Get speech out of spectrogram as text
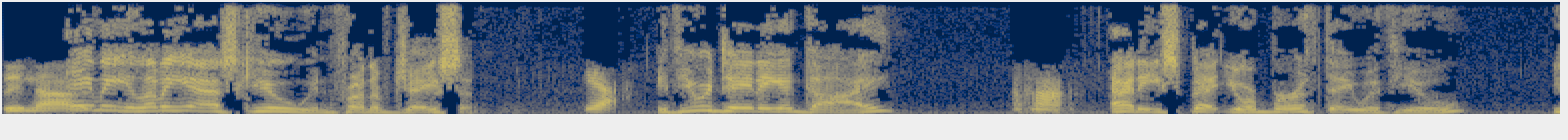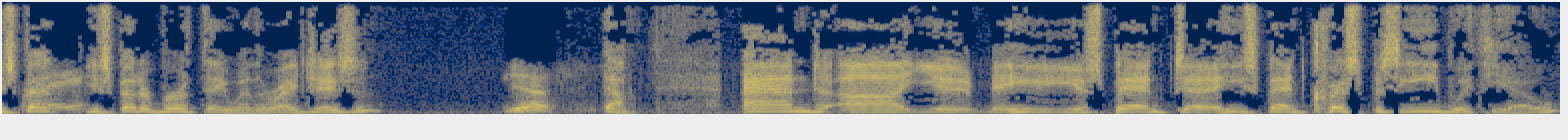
See now. Amy, let me ask you in front of Jason. Yeah. If you were dating a guy Uh-huh. and he spent your birthday with you, you spent Right. you spent her birthday with her, right, Jason? Yes. Yeah, and uh, you he, you spent uh, he spent Christmas Eve with you,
